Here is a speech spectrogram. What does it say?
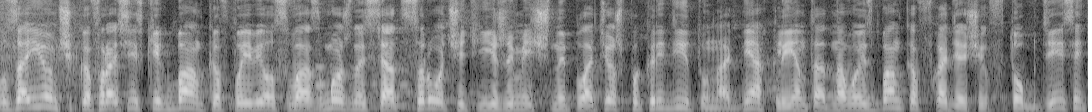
У заемщиков российских банков появилась возможность отсрочить ежемесячный платеж по кредиту. На днях клиенты одного из банков, входящих в топ-10,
